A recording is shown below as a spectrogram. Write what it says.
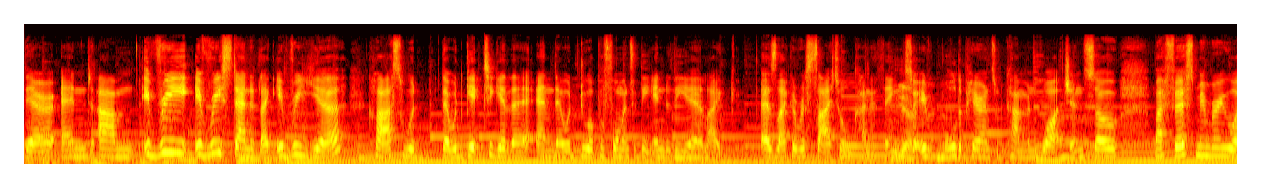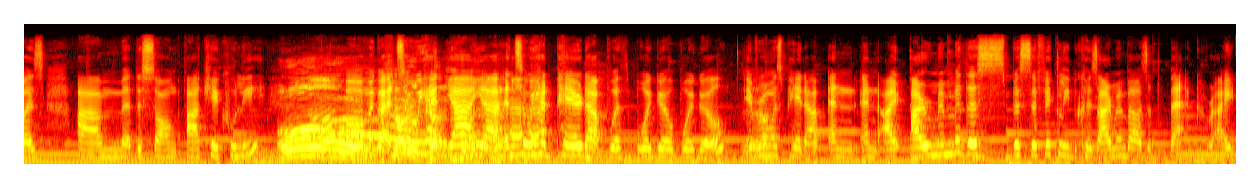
there, and um, every every standard, like every year, class would they would get together and they would do a performance at the end of the year, like as like a recital kind of thing. Yeah. So all the parents would come and watch. And so my first memory was um, the song Aake Kuli. oh Oh my god! And so we had yeah yeah, and so we had paired up with boy girl boy girl. Yeah. Everyone was paired up, and and I I remember this specifically because I remember I was at the back right,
